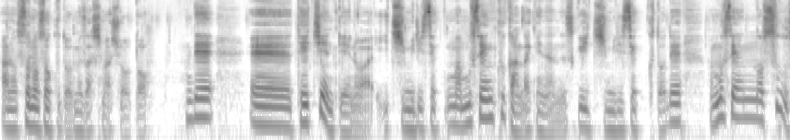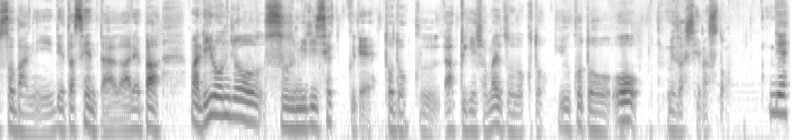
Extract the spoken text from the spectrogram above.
あの、その速度を目指しましょうと。で、えー、低遅延っていうのは1ミリセク、まあ、無線区間だけなんですけど、1ミリセクトで、無線のすぐそばにデータセンターがあれば、まあ、理論上数ミリセックで届く、アプリケーションまで届くということを目指していますと。で、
